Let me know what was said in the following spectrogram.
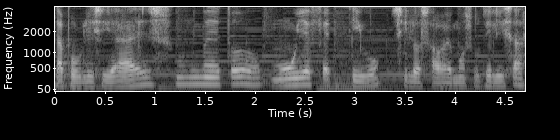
La publicidad es un método muy efectivo si lo sabemos utilizar.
